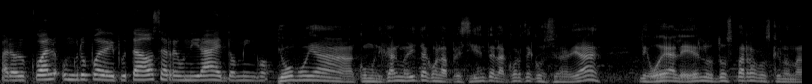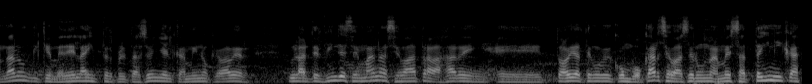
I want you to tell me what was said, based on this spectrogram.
para el cual un grupo de diputados se reunirá el domingo. Yo voy a comunicarme ahorita con la presidenta de la Corte de Constitucionalidad, le voy a leer los dos párrafos que nos mandaron y que me dé la interpretación y el camino que va a haber. Durante el fin de semana se va a trabajar en, eh, todavía tengo que convocar, se va a hacer una mesa técnica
